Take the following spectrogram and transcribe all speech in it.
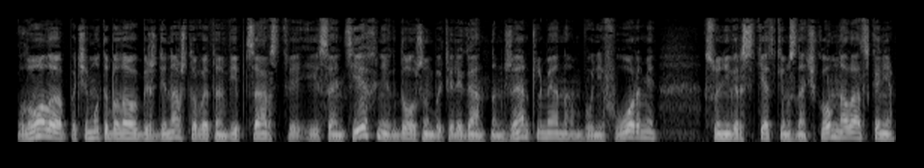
Лола почему-то была убеждена, что в этом вип-царстве и сантехник должен быть элегантным джентльменом в униформе, с университетским значком на лацкане.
